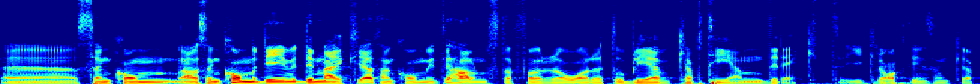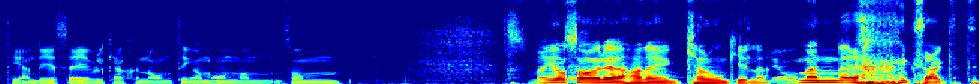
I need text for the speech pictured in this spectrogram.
Eh, sen kom, ja, sen kom det, det märkliga att han kom till Halmstad förra året och blev kapten direkt, gick rakt in som kapten. Det säger väl kanske någonting om honom som men jag sa ju det, han är en kanonkille. Ja, men exakt.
